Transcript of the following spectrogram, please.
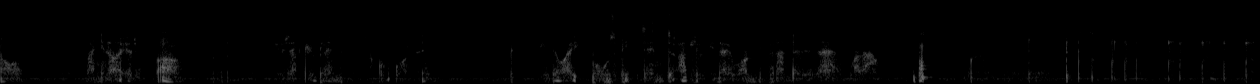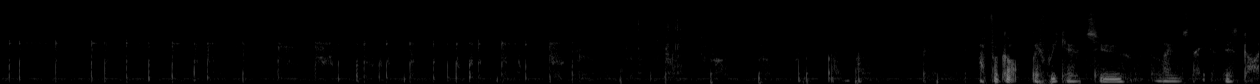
Oh, Man United. Oh, he was that dribbling. I couldn't quite see. Either way, balls flicked in to absolutely no one. Fernandez is there. Well out. I forgot if we go to the loan status, this guy,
